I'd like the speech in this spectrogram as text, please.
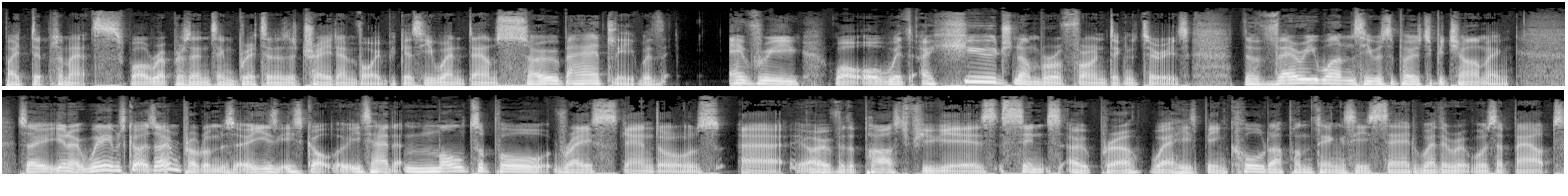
by diplomats while representing Britain as a trade envoy because he went down so badly with every, well, or with a huge number of foreign dignitaries, the very ones he was supposed to be charming. So, you know, William's got his own problems. He's, he's got, he's had multiple race scandals uh, over the past few years since Oprah, where he's been called up on things he said, whether it was about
